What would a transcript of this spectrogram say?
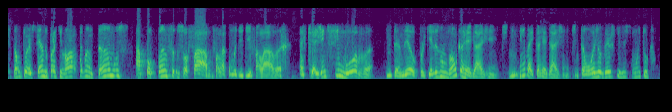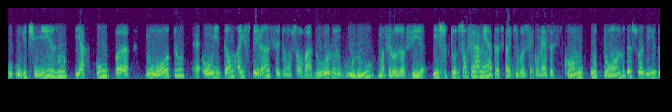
estão torcendo para que nós levantamos a poupança do sofá, vou falar como o Didi falava, é que a gente se mova, entendeu? Porque eles não vão carregar a gente, ninguém vai carregar a gente. Então hoje eu vejo que existe muito o, o vitimismo e a culpa no outro, é, ou então a esperança de um salvador, um guru, uma filosofia. Isso tudo são ferramentas para que você comece como o dono da sua vida,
